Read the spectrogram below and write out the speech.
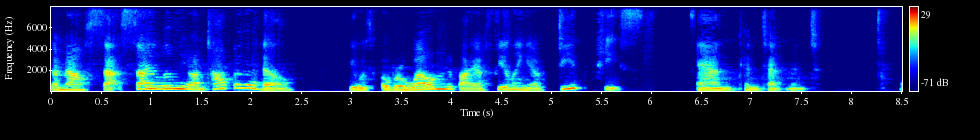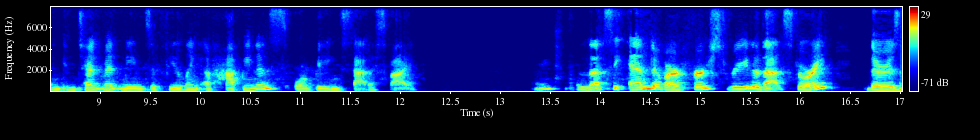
The mouse sat silently on top of the hill. He was overwhelmed by a feeling of deep peace and contentment. And contentment means a feeling of happiness or being satisfied. Okay. And that's the end of our first read of that story. There is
